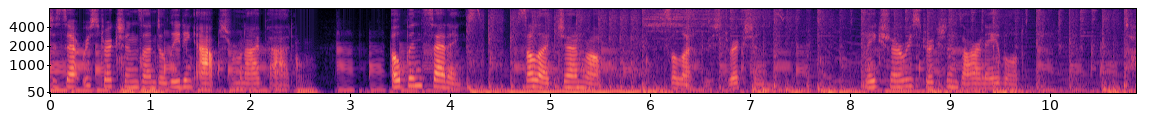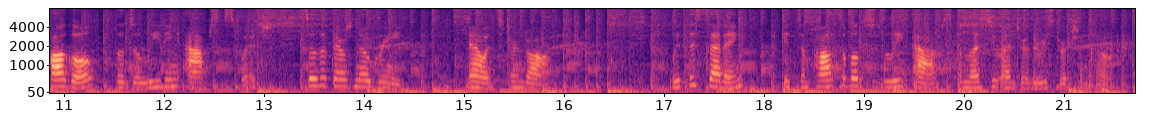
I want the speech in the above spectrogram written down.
To set restrictions on deleting apps from an iPad, open Settings, select General, select Restrictions. Make sure restrictions are enabled. Toggle the Deleting Apps switch so that there's no green. Now it's turned off. With this setting, it's impossible to delete apps unless you enter the restriction code.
